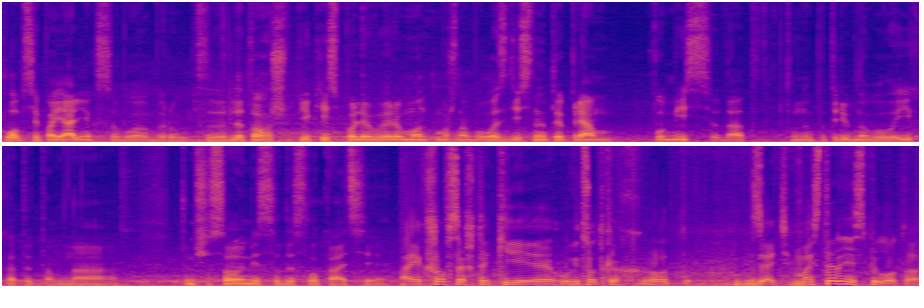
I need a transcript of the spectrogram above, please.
Хлопці паяльник з собою беруть для того, щоб якийсь польовий ремонт можна було здійснити прямо по місцю. Да? Тобто не потрібно було їхати там на тимчасове місце дислокації. А якщо все ж таки у відсотках от, взяти майстерність пілота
